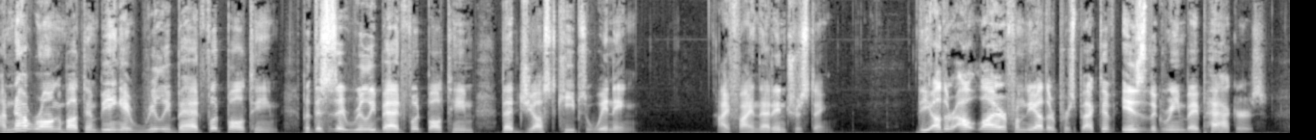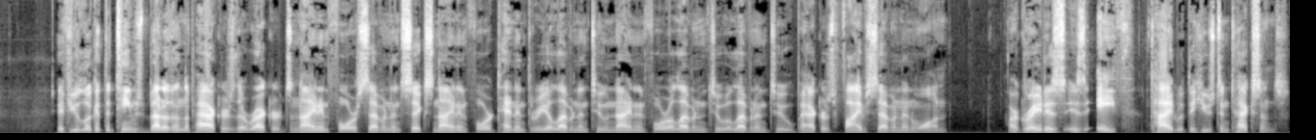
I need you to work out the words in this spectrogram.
I'm not wrong about them being a really bad football team, but this is a really bad football team that just keeps winning. I find that interesting. The other outlier from the other perspective is the Green Bay Packers. If you look at the teams better than the Packers, their records 9 and 4, 7 and 6, 9 and 4, 10 and 3, 11 and 2, 9 and 4, 11 and 2, 11 and 2. Packers 5 7 and 1. Our grade is is 8th, tied with the Houston Texans.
